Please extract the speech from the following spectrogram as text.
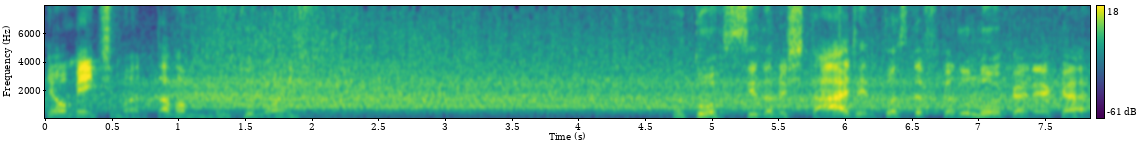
Realmente, mano, tava muito longe. Com torcida no estádio, a torcida ficando louca, né, cara?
